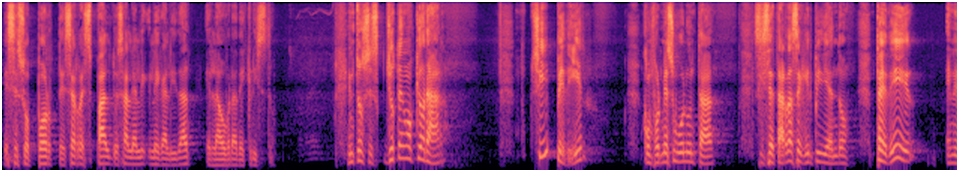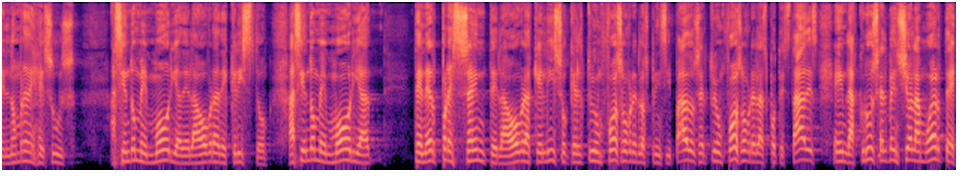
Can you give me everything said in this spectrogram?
Ese soporte, ese respaldo, esa legalidad en la obra de Cristo. Entonces, yo tengo que orar, sí, pedir, conforme a su voluntad. Si se tarda, seguir pidiendo. Pedir en el nombre de Jesús, haciendo memoria de la obra de Cristo, haciendo memoria tener presente la obra que él hizo, que él triunfó sobre los principados, él triunfó sobre las potestades en la cruz, él venció la muerte,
